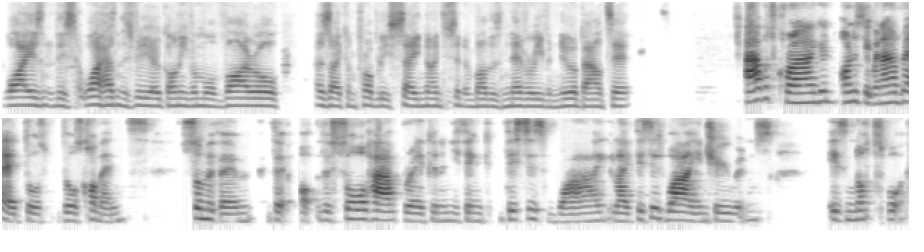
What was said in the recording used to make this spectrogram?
Why isn't this? Why hasn't this video gone even more viral? As I can probably say, ninety percent of mothers never even knew about it. I was crying honestly when I read those those comments some of them that uh, they're so heartbreaking and you think this is why like this is why insurance is not sport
